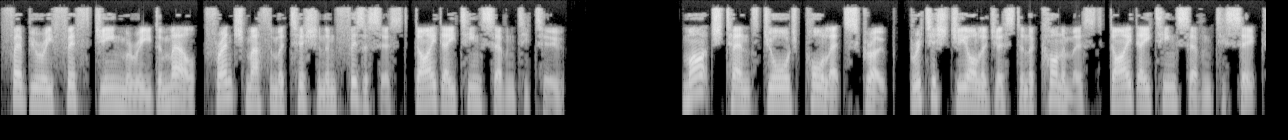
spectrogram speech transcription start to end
February 5 Jean-Marie Duhamel, French mathematician and physicist died 1872 March 10 George Poulett Scrope, British geologist and economist died 1876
